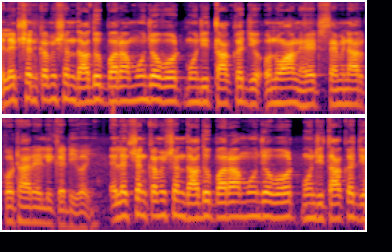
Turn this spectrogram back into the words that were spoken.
इलेक्शन कमीशन दादू पारां मुंहिंजो वोट मुंहिंजी ताक़त जे उनवान हेठि सेमिनार कोठा रैली कढी वई। इलेक्शन कमीशन दादू पारां मुंहिंजो वोट मुंहिंजी ताक़त जे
